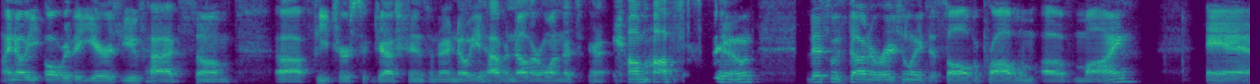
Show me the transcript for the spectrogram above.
I know over the years you've had some uh, feature suggestions, and I know you have another one that's going to come up soon. This was done originally to solve a problem of mine, and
